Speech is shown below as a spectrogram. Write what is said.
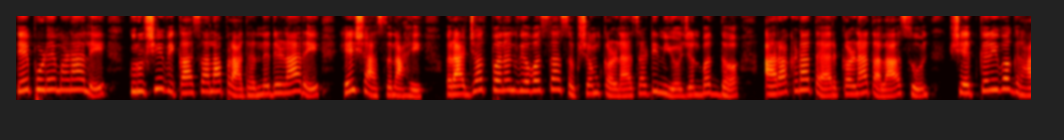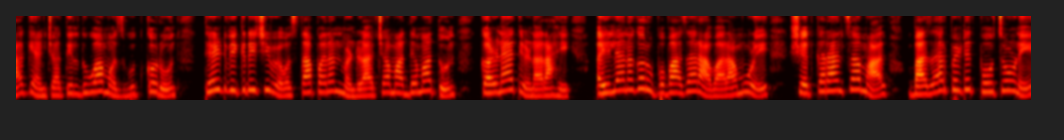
ते पुढे म्हणाले कृषी विकासाला प्राधान्य देणारे हे शासन आहे. राज्यात पणन व्यवस्था सक्षम करण्यासाठी नियोजनबद्ध आराखडा तयार करण्यात आला असून शेतकरी व ग्राहक यांच्यातील दुवा मजबूत करून थेट विक्रीची व्यवस्था पणन मंडळाच्या माध्यमातून करण्यात येणार आहे. अहिल्यानगर उपबाजार आवारामुळे शेतकऱ्यांचा माल बाजारपेठेत पोहोचवणे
